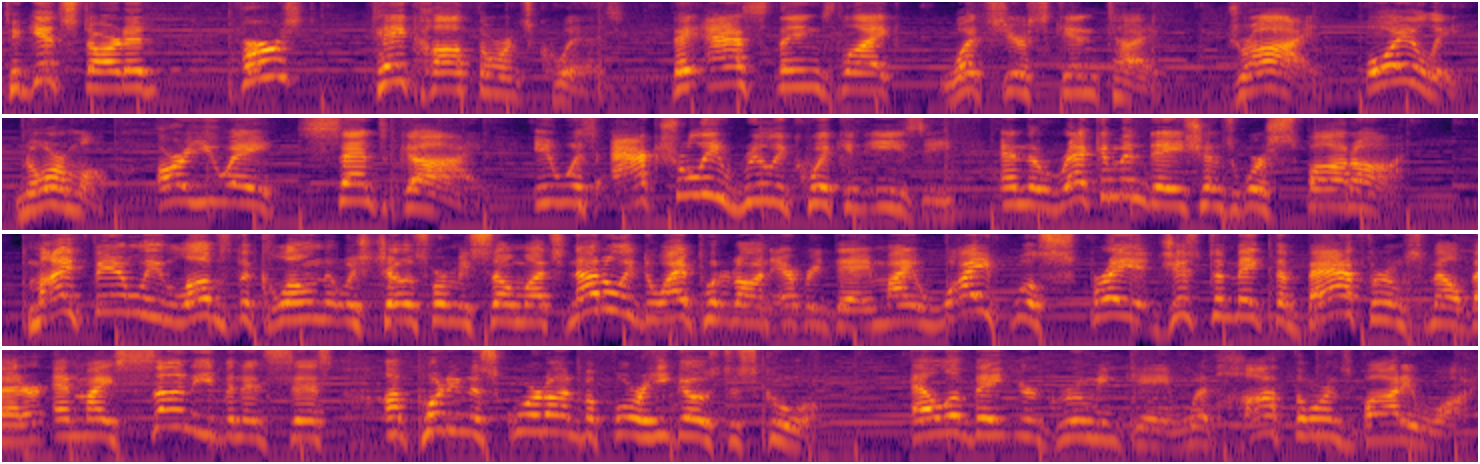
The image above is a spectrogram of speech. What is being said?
To get started, first take Hawthorne's quiz. They ask things like What's your skin type? Dry, oily, normal. Are you a scent guy? It was actually really quick and easy, and the recommendations were spot on. My family loves the cologne that was chose for me so much. Not only do I put it on every day, my wife will spray it just to make the bathroom smell better, and my son even insists on putting a squirt on before he goes to school. Elevate your grooming game with Hawthorne's body wash,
